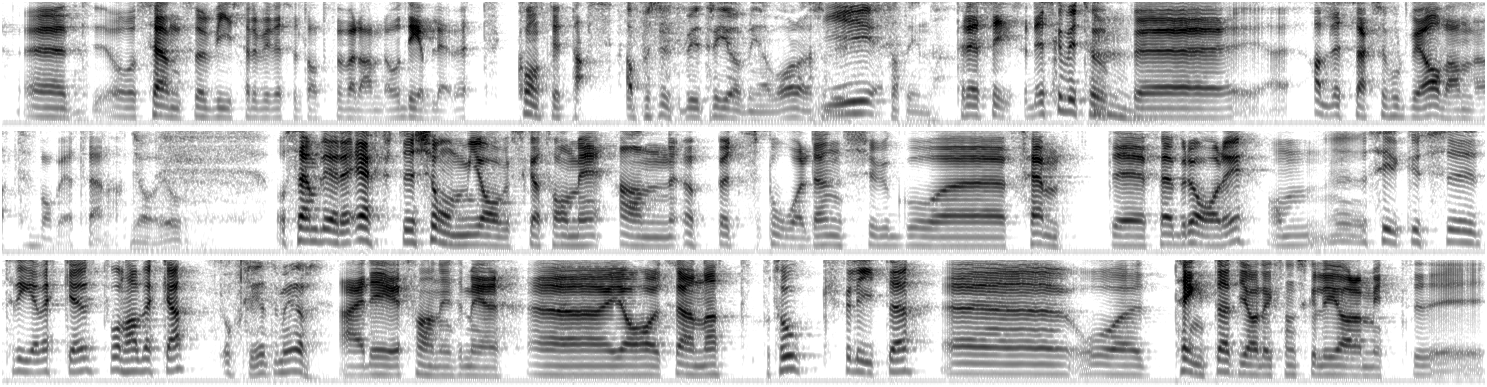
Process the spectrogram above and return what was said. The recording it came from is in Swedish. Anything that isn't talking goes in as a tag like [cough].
Och sen så visade vi resultat för varandra och det blev ett konstigt pass. Ja precis, det blir tre övningar var som vi Ja. satt in. Precis, och det ska vi ta upp alldeles strax så fort vi har avhandlat vad vi har tränat. Ja, jo. Och sen blir det eftersom jag ska ta mig an öppet spår den 25 februari. Om eh, cirkus eh, tre veckor, två och en halv vecka. Uff, det är inte mer. Nej, det är fan inte mer. Eh, Jag har tränat på tok för lite. eh, Och tänkte att jag liksom skulle göra mitt... eh,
